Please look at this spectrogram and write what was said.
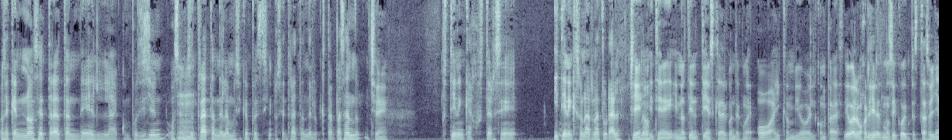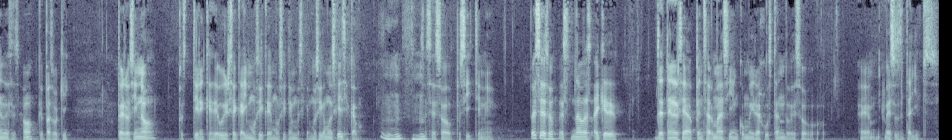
O sea, que no se tratan de la composición, o sea, no se tratan de la música, pues, sino se tratan de lo que está pasando, Sí, pues tienen que ajustarse y tiene que sonar natural. sí, ¿no? y, tiene, y no tiene- tienes que dar cuenta como de, oh, ahí cambió el compás. Digo, a lo mejor si eres músico y pues, estás oyendo y dices, oh, ¿qué pasó aquí? Pero si no, pues tiene que oírse que hay música y música y música y música y música y se acabó. Entonces eso, pues sí tiene... Pues eso, es nada más hay que detenerse a pensar más y en cómo ir ajustando eso, eh, esos detallitos.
